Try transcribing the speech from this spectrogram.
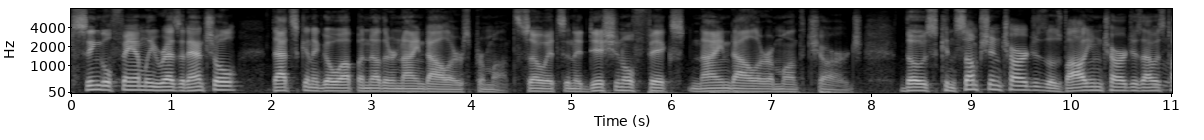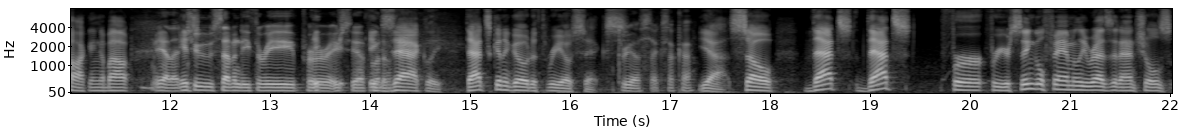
single family residential, that's going to go up another $9 per month. So it's an additional fixed $9 a month charge. Those consumption charges, those volume charges I was talking about. Yeah, that it's- 273 per it- HCF. Exactly. That's going to go to 306. 306. Okay. Yeah. So that's that's for for your single family residentials,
